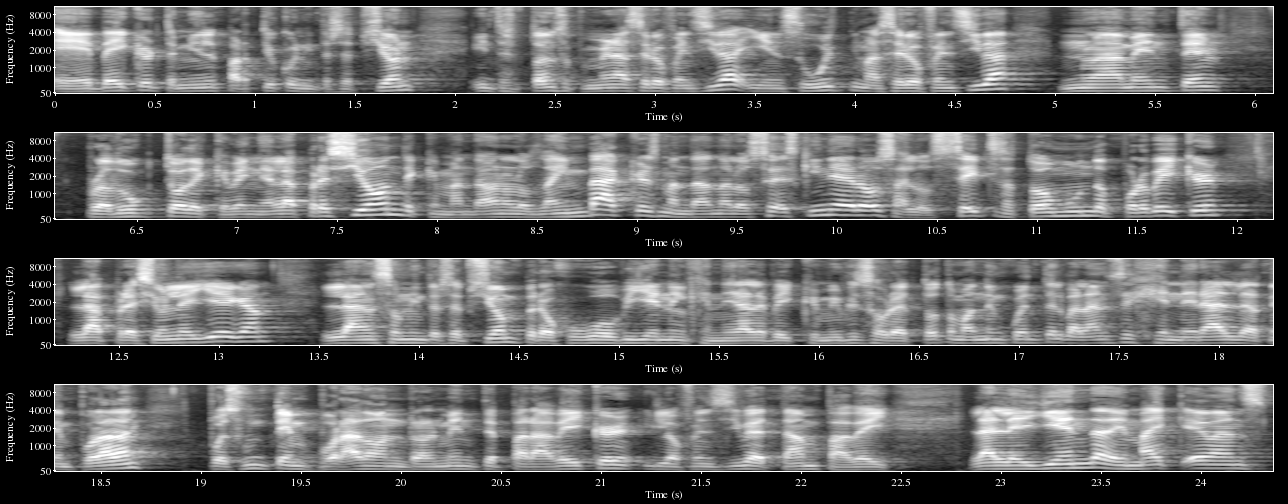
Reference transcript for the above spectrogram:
Eh, Baker termina el partido con intercepción, interceptó en su primera serie ofensiva y en su última serie ofensiva, nuevamente producto de que venía la presión, de que mandaban a los linebackers, mandaban a los esquineros, a los safeties, a todo el mundo por Baker. La presión le llega, lanza una intercepción, pero jugó bien en general Baker Mayfield, sobre todo tomando en cuenta el balance general de la temporada. Pues un temporadón realmente para Baker y la ofensiva de Tampa Bay. La leyenda de Mike Evans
